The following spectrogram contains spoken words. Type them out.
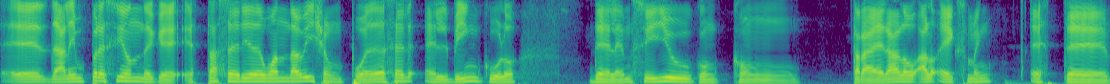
eh, da la impresión de que esta serie de WandaVision puede ser el vínculo del MCU con, traer a, a los X-Men. Este,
